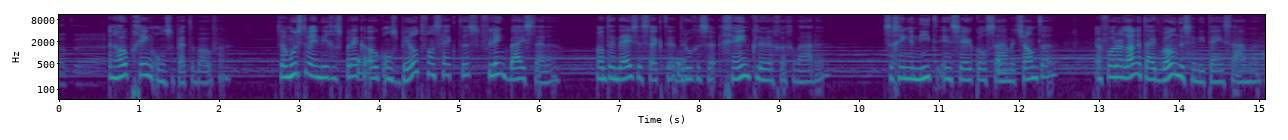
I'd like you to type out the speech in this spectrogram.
dat, eh, Een hoop ging onze pet te boven. Zo moesten we in die gesprekken ook ons beeld van sectes flink bijstellen. Want in deze secte droegen ze geen kleurige gewaden. Ze gingen niet in cirkels samen chanten en voor een lange tijd woonden ze niet eens samen.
